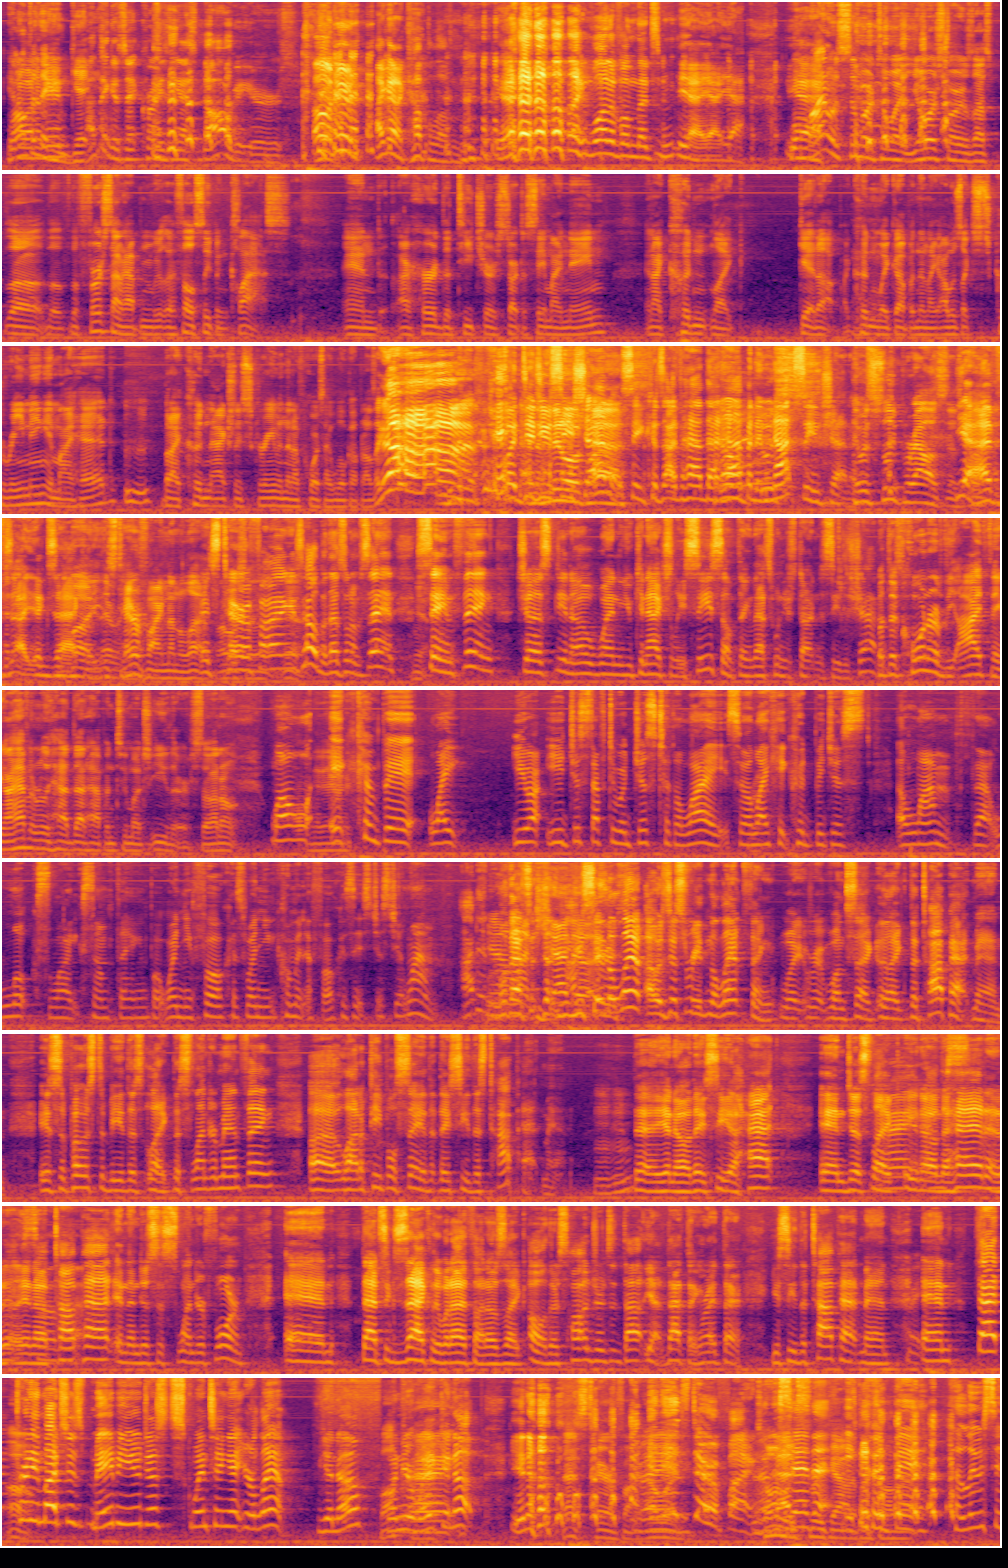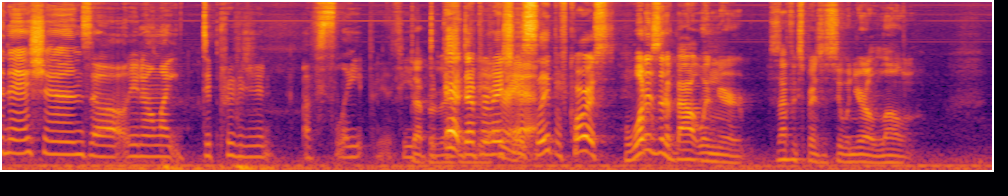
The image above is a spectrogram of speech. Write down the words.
You I know don't think I they can get I think it's that crazy ass dog of yours. Oh, dude, I got a couple of them. Yeah, like one of them that's yeah, yeah, yeah. Well, mine was similar to what your story was. Last uh, the the first time it happened, because I fell asleep in class, and I heard the teacher start to say my name, and I couldn't like get up. I couldn't wake up, and then like I was like screaming in my head, but I couldn't actually scream. And then of course I woke up and I was like, ah! but did you see of shadow? See, because I've had that No, happen it and was- not seen shadow. It was sleep paralysis. yeah, but, I've, I, but exactly. it's There we terrifying nonetheless. It's I will say that, terrifying yeah. as hell, but that's what I'm saying. Same thing. Just you know, when you can actually see something, that's when you're starting to see the shadow. But the corner of the eye thing, I haven't really had that happen too much either. So I don't. Well, Yeah. it can be like you you just have to adjust to the light. So like it could be just a lamp that looks like something, but when you focus, when you come into focus, it's just your lamp. I didn't. You know Well, that's like the, you say the lamp. I was just reading the lamp thing. Wait, wait one sec. Like the top hat man is supposed to be this like the Slender Man thing. Uh, a lot of people say that they see this top hat man. They, you know, they see a hat and just like Right, you know I the head and, and a top that. hat and then just a slender form. And that's exactly what I thought. I was like, oh, there's hundreds of thou- yeah, that thing right there. You see the top hat man, Right. and that Oh. pretty much is maybe you just squinting at your lamp. You know, when you're Right. waking up. You know, That's terrifying. Right. would- it's terrifying. Totally That's- Say freak that out it if I saw could be hallucinations or you know like deprivation of sleep. If you Deprivation. yeah, deprivation Right. of sleep, of course. What is it about when you're? Because I've experienced this too. When you're alone,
